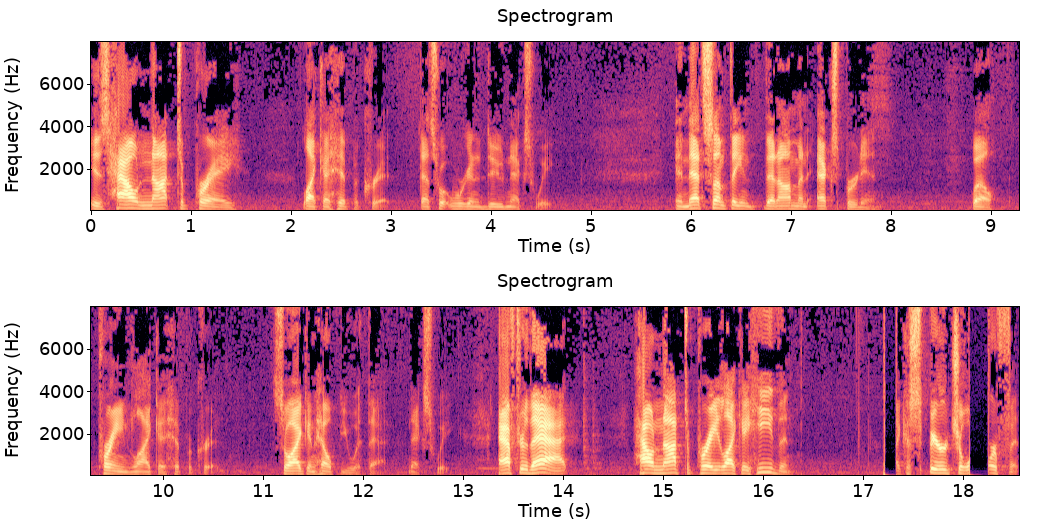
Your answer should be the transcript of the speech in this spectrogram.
is how not to pray like a hypocrite. That's what we're going to do next week. And that's something that I'm an expert in. Well, praying like a hypocrite. So I can help you with that next week. After that, how not to pray like a heathen, like a spiritual orphan.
